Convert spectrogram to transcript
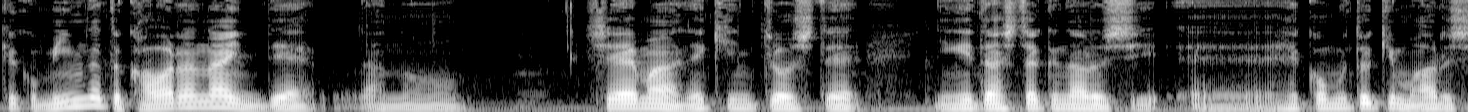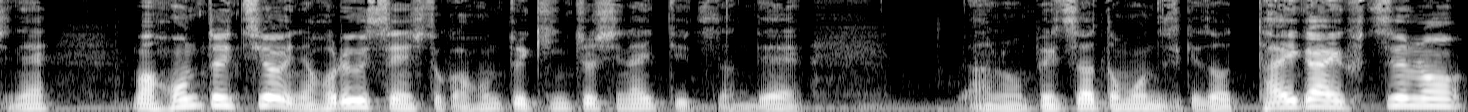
結構みんなと変わらないんであの試合前はね緊張して逃げ出したくなるし、えー、へこむ時もあるしね。まあ本当に強いね堀口選手とか本当に緊張しないって言ってたんであの別だと思うんですけど大概普通の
